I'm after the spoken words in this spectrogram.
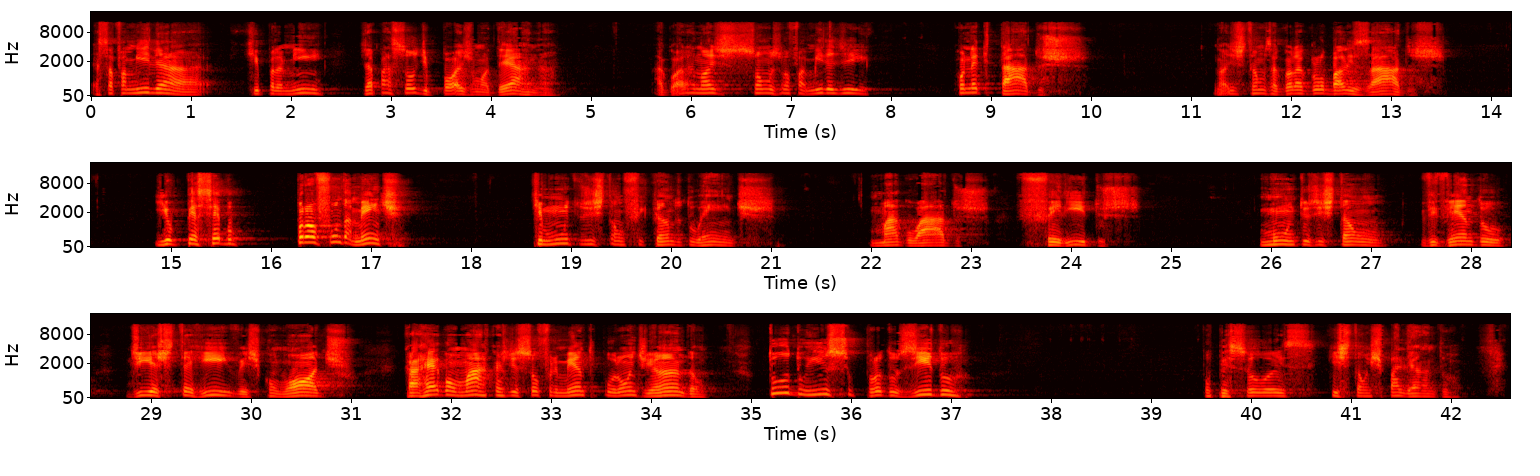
Essa família que para mim já passou de pós-moderna. Agora nós somos uma família de conectados. Nós estamos agora globalizados. E eu percebo profundamente que muitos estão ficando doentes, magoados, feridos. Muitos estão vivendo dias terríveis com ódio, carregam marcas de sofrimento por onde andam. Tudo isso produzido por pessoas que estão espalhando.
